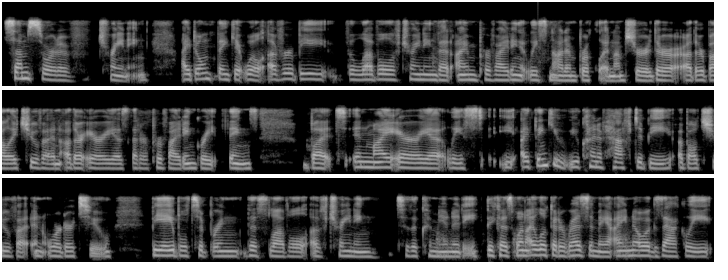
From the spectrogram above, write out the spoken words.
some sort of training. I don't think it will ever be the level of training that i'm providing at least not in brooklyn. I'm sure there are other teshuva in other areas that are providing great things but in my area at least i think you you kind of have to be a teshuva in order to be able to bring this level of training to the community because when I look at a resume, I know exactly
